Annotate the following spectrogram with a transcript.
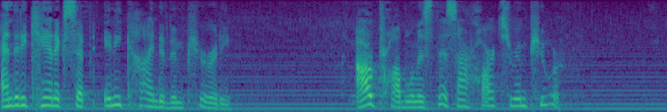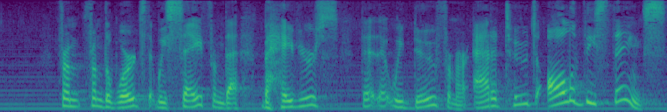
and that he can't accept any kind of impurity. Our problem is this our hearts are impure. From, from the words that we say, from the behaviors that, that we do, from our attitudes, all of these things,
